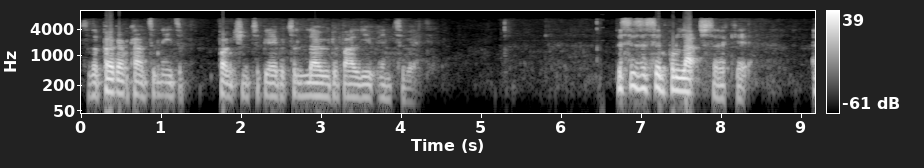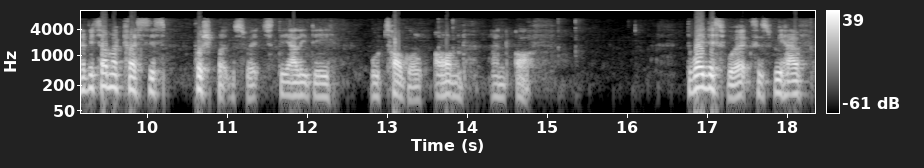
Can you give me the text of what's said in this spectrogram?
So the program counter needs a function to be able to load a value into it. This is a simple latch circuit. Every time I press this push button switch, the LED will toggle on and off. The way this works is we have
